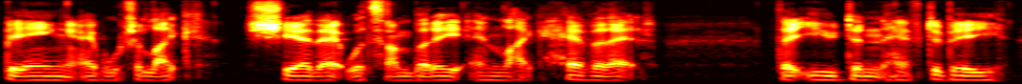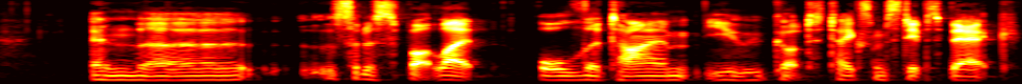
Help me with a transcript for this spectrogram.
being able to like share that with somebody and like have that that you didn't have to be in the sort of spotlight all the time. You got to take some steps back,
